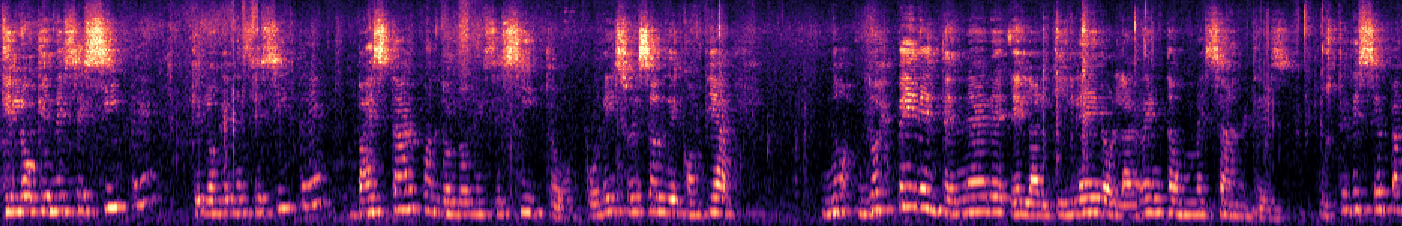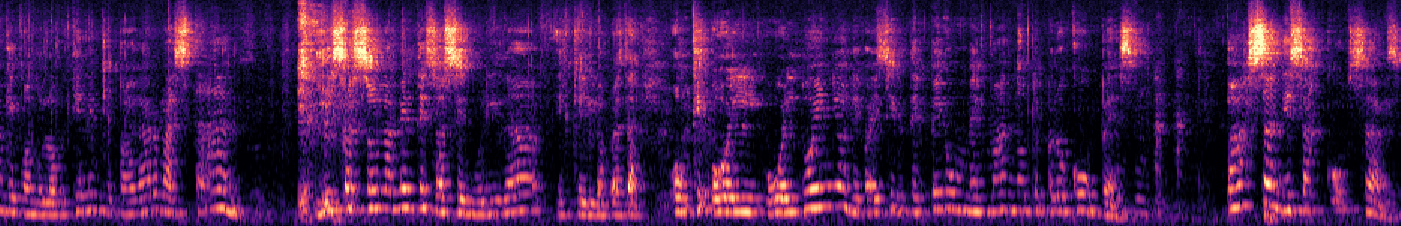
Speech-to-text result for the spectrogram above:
que lo que necesite, que lo que necesite va a estar cuando lo necesito. Por eso eso de confiar. No, no esperen tener el alquiler o la renta un mes antes. Ustedes sepan que cuando lo tienen que pagar va a estar y esa solamente esa seguridad es que los va a estar. O, que, o, el, o el dueño les va a decir, te espero un mes más, no te preocupes. Pasan esas cosas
